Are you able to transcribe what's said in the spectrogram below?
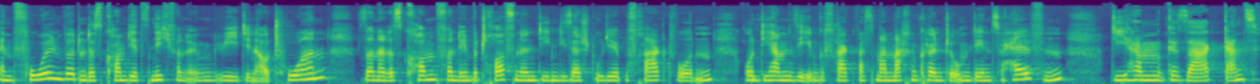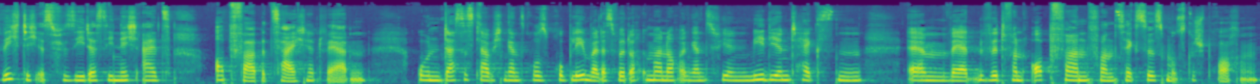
empfohlen wird, und das kommt jetzt nicht von irgendwie den Autoren, sondern das kommt von den Betroffenen, die in dieser Studie befragt wurden. Und die haben sie eben gefragt, was man machen könnte, um denen zu helfen. Die haben gesagt, ganz wichtig ist für sie, dass sie nicht als Opfer bezeichnet werden. Und das ist, glaube ich, ein ganz großes Problem, weil das wird auch immer noch in ganz vielen Medientexten ähm, wird, von Opfern von Sexismus gesprochen.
